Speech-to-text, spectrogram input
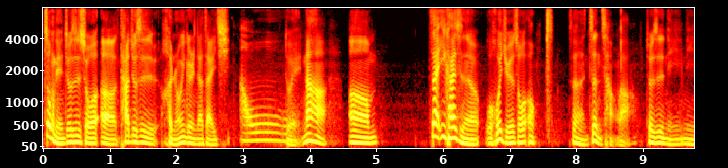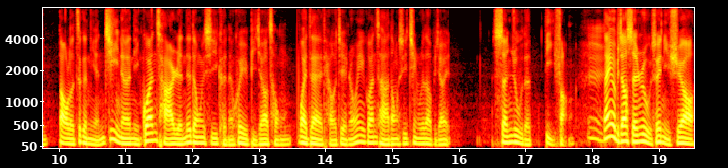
重点就是说，呃，他就是很容易跟人家在一起。哦，对，那嗯，在一开始呢，我会觉得说，哦，这很正常啦，就是你你到了这个年纪呢，你观察人的东西可能会比较从外在的条件，容易观察的东西进入到比较。深入的地方。嗯，那因为比较深入，所以你需要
